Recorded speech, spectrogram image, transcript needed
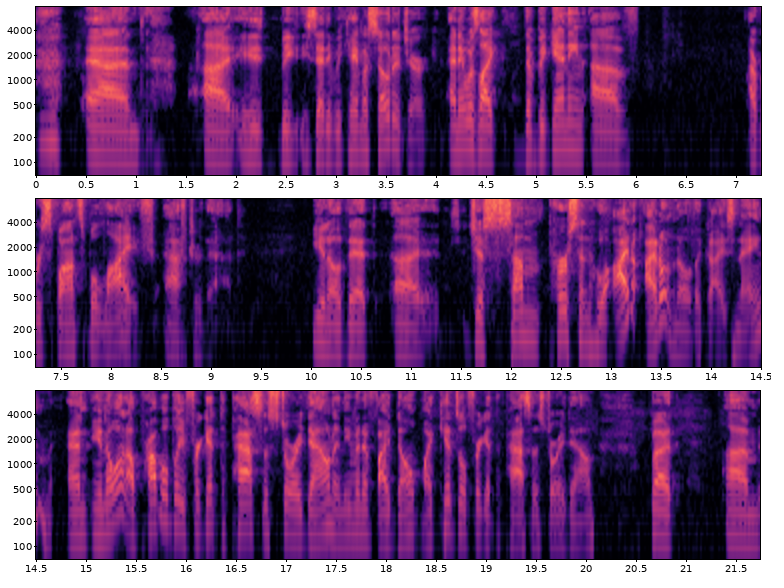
and uh, he, he said he became a soda jerk. And it was like the beginning of a responsible life after that you know that uh, just some person who I don't, I don't know the guy's name and you know what? I'll probably forget to pass the story down and even if I don't my kids will forget to pass the story down. But um,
